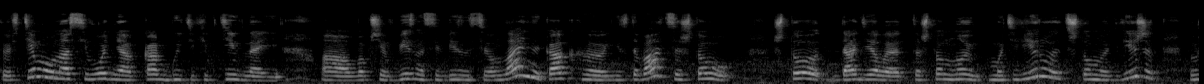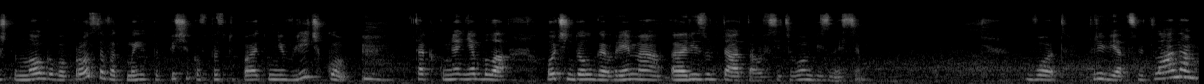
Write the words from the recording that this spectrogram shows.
То есть тема у нас сегодня, как быть эффективной а, вообще в бизнесе, в бизнесе онлайн, и как э, не сдаваться, что, что да, делает, что мной мотивирует, что мной движет, потому что много вопросов от моих подписчиков поступают мне в личку, так как у меня не было очень долгое время э, результата в сетевом бизнесе. Вот, привет, Светлана.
